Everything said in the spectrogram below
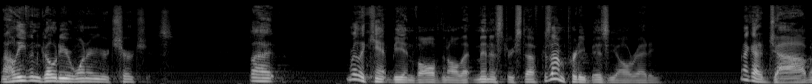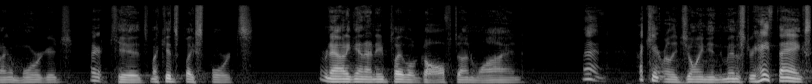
and I'll even go to your, one of your churches. But I really can't be involved in all that ministry stuff because I'm pretty busy already. I got a job, I got a mortgage, I got kids, my kids play sports. Every now and again, I need to play a little golf to unwind. I, I can't really join you in the ministry. Hey, thanks.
